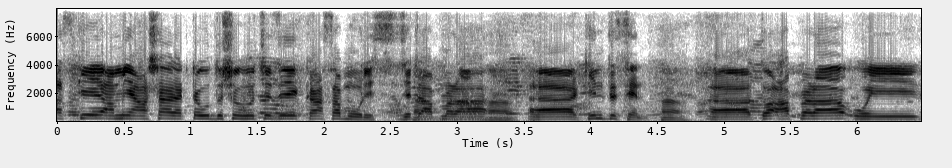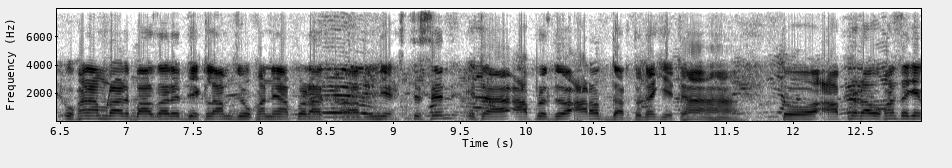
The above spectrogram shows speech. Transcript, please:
আজকে আমি আসার একটা উদ্দেশ্য হচ্ছে যে কাঁচা মরিচ যেটা হ্যাঁ, আপনারা হ্যাঁ, কিনতেছেন। হ্যাঁ। তো আপনারা ওই ওখানে আমরা বাজারে দেখলাম যে ওখানে আপনারা নিয়ে আসতেছেন। এটা আপনাদের আরতদার তো নাকি এটা? হ্যাঁ হ্যাঁ। তো আপনারা ওখান থেকে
